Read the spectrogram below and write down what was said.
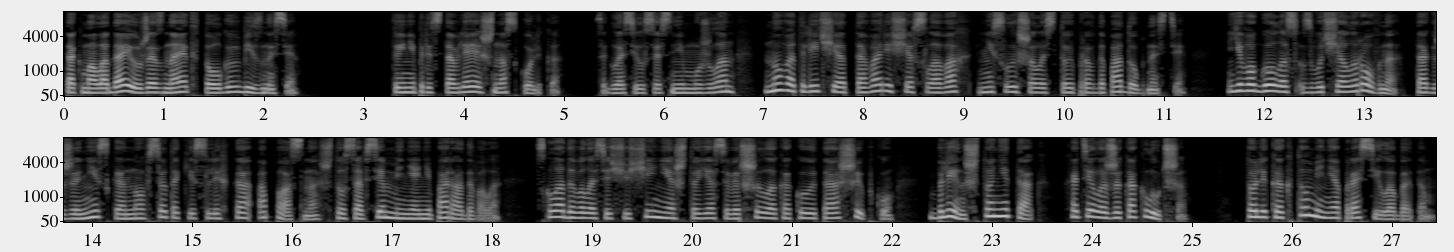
так молодая и уже знает толк в бизнесе». «Ты не представляешь, насколько», — согласился с ним мужлан, но в отличие от товарища в словах не слышалось той правдоподобности. Его голос звучал ровно, так же низко, но все таки слегка опасно, что совсем меня не порадовало. Складывалось ощущение, что я совершила какую-то ошибку. Блин, что не так? Хотела же как лучше. Только кто меня просил об этом?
